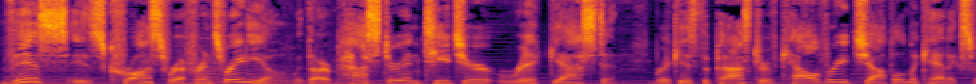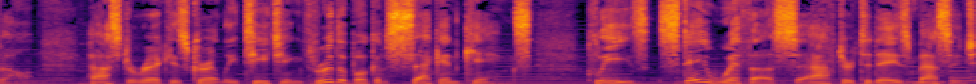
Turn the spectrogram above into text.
This is Cross Reference Radio with our pastor and teacher, Rick Gaston. Rick is the pastor of Calvary Chapel, Mechanicsville. Pastor Rick is currently teaching through the book of Second Kings. Please stay with us after today's message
